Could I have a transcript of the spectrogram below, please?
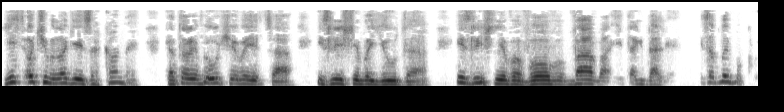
Есть очень многие законы, которые выучиваются из лишнего юда, из лишнего вова, вава и так далее. Из одной буквы.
